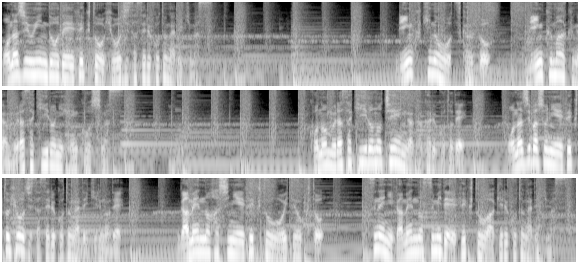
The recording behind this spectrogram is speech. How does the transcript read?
同じウィンドウでエフェクトを表示させることができます。リンク機能を使うとリンクマークが紫色に変更します。この紫色のチェーンがかかることで同じ場所にエフェクト表示させることができるので画面の端にエフェクトを置いておくと常に画面の隅でエフェクトを開けることができます。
